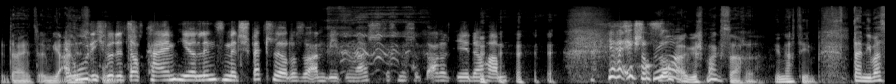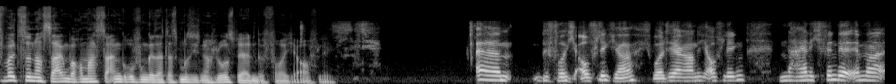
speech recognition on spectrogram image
da jetzt irgendwie alles. Ja gut, ich würde jetzt auch keinem hier Linsen mit Spätzle oder so anbieten, weißt? Das muss jetzt auch nicht jeder haben. ja, ist doch so. Ja, Geschmackssache, je nachdem. Dani, was wolltest du noch sagen? Warum hast du angerufen und gesagt, das muss ich noch loswerden, bevor ich auflege? Ähm, bevor ich auflege, ja. Ich wollte ja gar nicht auflegen. Nein, ich finde immer,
